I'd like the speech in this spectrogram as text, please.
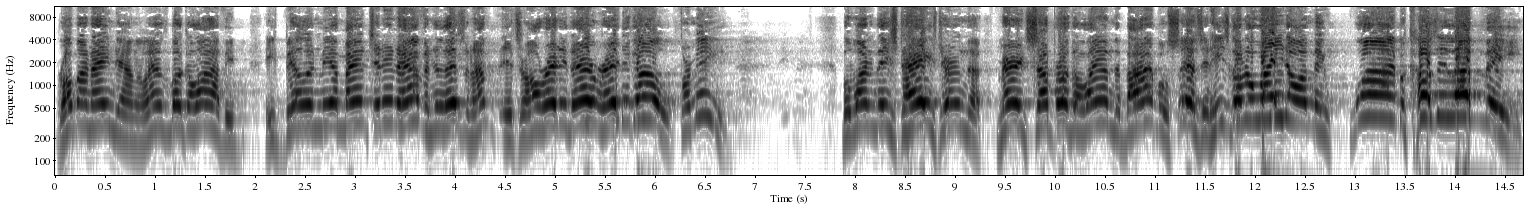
Wrote my name down in the Lamb's Book of Life. He, he's building me a mansion in heaven. And listen, I'm, it's already there, ready to go for me. But one of these days, during the marriage supper of the Lamb, the Bible says that He's going to wait on me. Why? Because He loved me.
